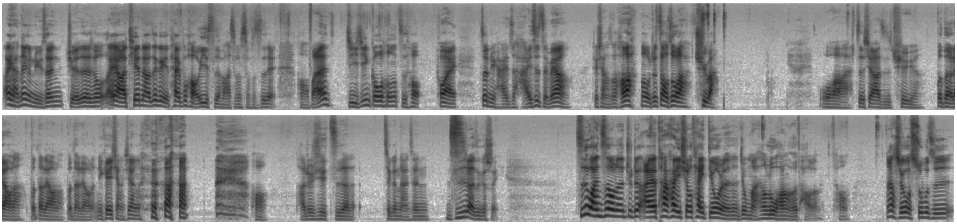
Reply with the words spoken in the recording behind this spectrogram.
哎呀，那个女生觉得说：“哎呀，天哪，这个也太不好意思了吧，什么什么之类。”好，反正几经沟通之后，后来这女孩子还是怎么样，就想说：“好吧，那我就照做了，去吧。”哇，这下子去啊，不得了了，不得了了，不得了了！你可以想象，哈哈。好，他就去滋了这个男生滋了这个水。滋完之后呢，觉得哎呀太害羞太丢人了，就马上落荒而逃了。好，那结果殊不知，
